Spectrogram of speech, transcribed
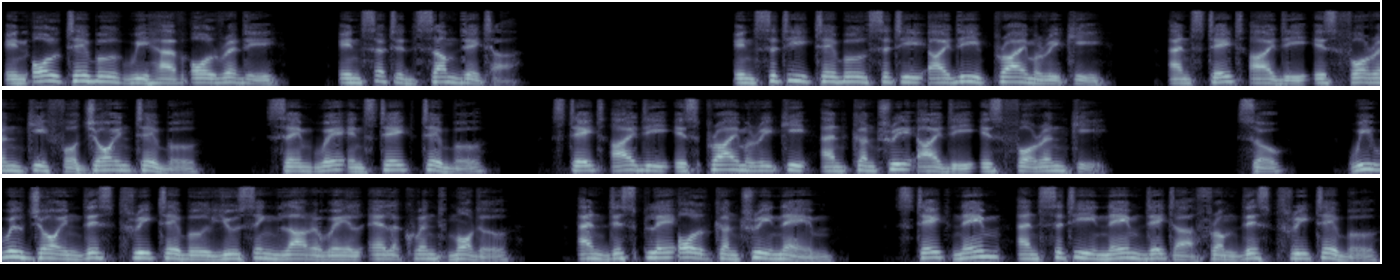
In all table we have already inserted some data. In city table city ID primary key, and state ID is foreign key for join table, same way in state table, state ID is primary key and country ID is foreign key. So, we will join this three table using Laravel Eloquent model, and display all country name, state name and city name data from this three table,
